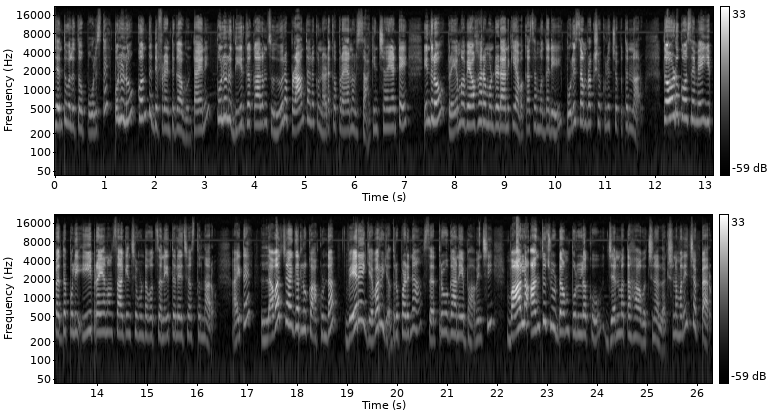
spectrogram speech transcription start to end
జంతువులతో పోలిస్తే పులులు కొంత డిఫరెంట్గా ఉంటాయని పులులు దీర్ఘకాలం సుదూర ప్రాంతాలకు నడక ప్రయాణాలు సాగించాయంటే ఇందులో ప్రేమ వ్యవహారం ఉండడానికి అవకాశం ఉందని పులి సంరక్షకులు చెబుతున్నారు. తోడు కోసమే ఈ పెద్ద పులి ఈ ప్రయాణం సాగించి ఉండవచ్చని తెలియజేస్తున్నారు. అయితే లవర్ టైగర్లు కాకుండా వేరే ఎవరు ఎదురుపడినా శత్రువుగానే భావించి వాళ్ళ అంతు చూడడం పులులకు జన్మతహా వచ్చిన లక్షణమని చెప్పారు.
